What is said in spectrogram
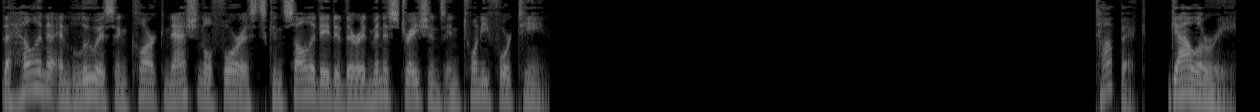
The Helena and Lewis and Clark National Forests consolidated their administrations in 2014. Gallery.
